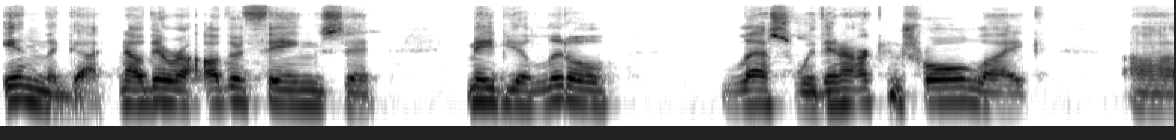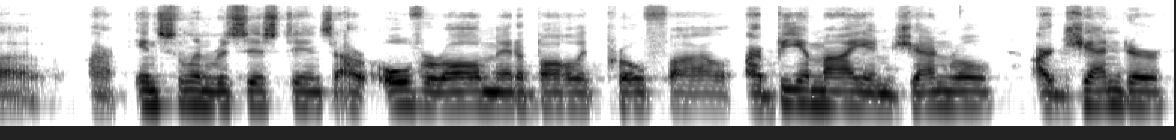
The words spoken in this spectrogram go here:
in the gut. Now, there are other things that may be a little less within our control, like uh, our insulin resistance, our overall metabolic profile, our BMI in general, our gender.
